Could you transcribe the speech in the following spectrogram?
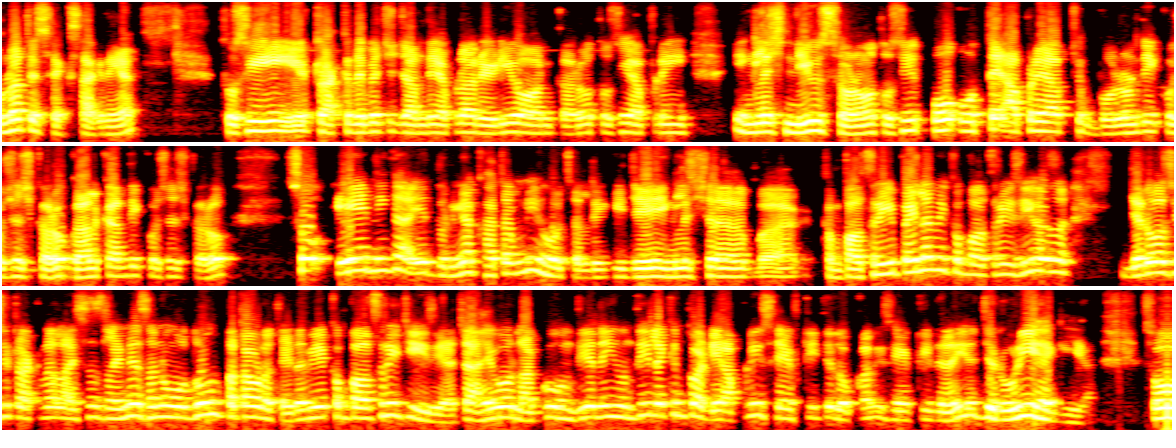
ਉਹਨਾਂ ਤੇ ਸਿੱਖ ਸਕਦੇ ਆ। ਤੁਸੀਂ ਟਰੱਕ ਦੇ ਵਿੱਚ ਜਾਂਦੇ, ਆਪਣਾ ਰੇਡੀਓ ਔਨ ਕਰੋ, ਤੁਸੀਂ ਆਪਣੀ ਇੰਗਲਿਸ਼ ਨਿਊਜ਼ ਸੁਣੋ, ਤੁਸੀਂ ਉਹ ਉੱਤੇ ਆਪਣੇ ਆਪ ਚ ਬੋਲਣ ਦੀ ਕੋਸ਼ਿਸ਼ ਕਰੋ, ਗੱਲ ਕਰਨ ਦੀ ਕੋਸ਼ਿਸ਼ ਕਰੋ। ਸੋ ਇਹ ਨਹੀਂਗਾ ਇਹ ਦੁਨੀਆ ਖਤਮ ਨਹੀਂ ਹੋ ਚੱਲਦੀ ਕਿ ਜੇ ਇੰਗਲਿਸ਼ ਕੰਪਲਸਰੀ ਪਹਿਲਾਂ ਵੀ ਕੰਪਲਸਰੀ ਸੀ ਔਰ ਜਦੋਂ ਅਸੀਂ ਟਰੱਕ ਦਾ ਲਾਇਸੈਂਸ ਲੈਨੇ ਸਾਨੂੰ ਉਦੋਂ ਵੀ ਪਤਾ ਹੋਣਾ ਚਾਹੀਦਾ ਵੀ ਇਹ ਕੰਪਲਸਰੀ ਚੀਜ਼ ਹੈ ਚਾਹੇ ਉਹ ਲਾਗੂ ਹੁੰਦੀ ਹੈ, ਨਹੀਂ ਹੁੰਦੀ, ਲੇਕਿਨ ਤੁਹਾਡੀ ਆਪਣੀ ਸੇਫਟੀ ਤੇ ਲੋਕਾਂ ਦੀ ਸੇਫਟੀ ਦੇ ਲਈ ਇਹ ਜ਼ਰੂਰੀ ਹੈਗੀ ਆ। ਸੋ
